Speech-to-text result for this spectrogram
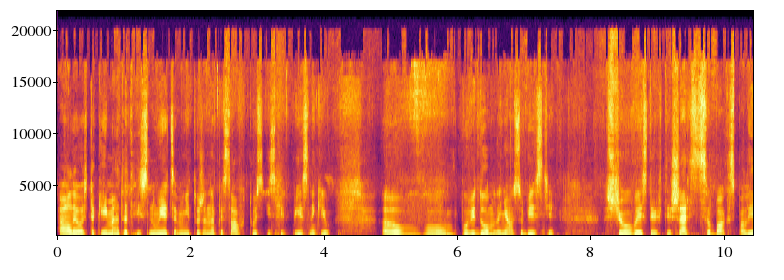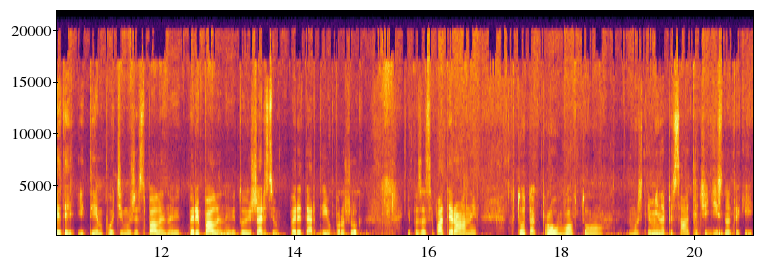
Але ось такий метод існує. Це мені теж написав хтось із підписників в повідомлення особисті, що вистригти шерсть собак, спалити і тим потім уже спаленою, перепаленою тою шерстю перетерти її в порошок і позасипати рани. Хто так пробував, то можете мені написати, чи дійсно такий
